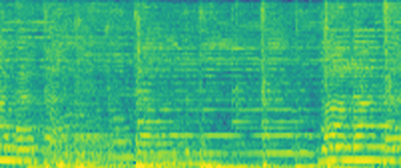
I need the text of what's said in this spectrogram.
mama, mama, mama.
